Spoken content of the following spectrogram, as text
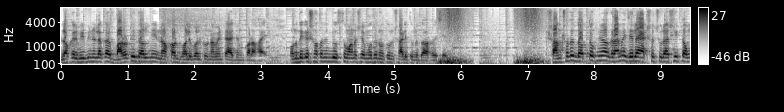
ব্লকের বিভিন্ন এলাকার বারোটি দল নিয়ে নকআউট ভলিবল টুর্নামেন্টের আয়োজন করা হয়। অন্যদিকে শতাধিক দুস্থ মানুষের মধ্যে নতুন শাড়ি তুলে দেওয়া হয়েছে। সাংসদের দত্তক নেওয়া গ্রামে জেলা একশো চুরাশিতম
